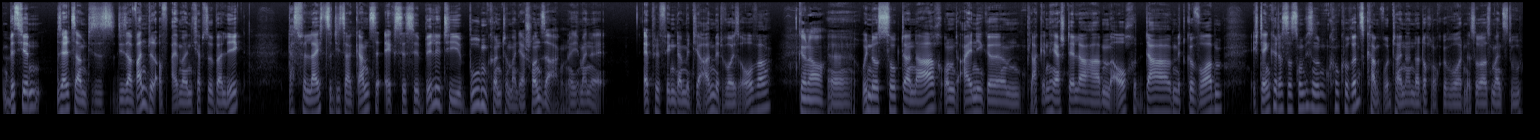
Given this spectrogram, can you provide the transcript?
ein bisschen seltsam, dieses, dieser Wandel auf einmal. Und ich habe so überlegt, dass vielleicht so dieser ganze Accessibility-Boom, könnte man ja schon sagen. Ne? Ich meine, Apple fing damit ja an mit VoiceOver. Genau. Äh, Windows zog danach und einige ähm, Plugin-Hersteller haben auch damit geworben. Ich denke, dass das so ein bisschen so ein Konkurrenzkampf untereinander doch noch geworden ist. Oder was meinst du?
